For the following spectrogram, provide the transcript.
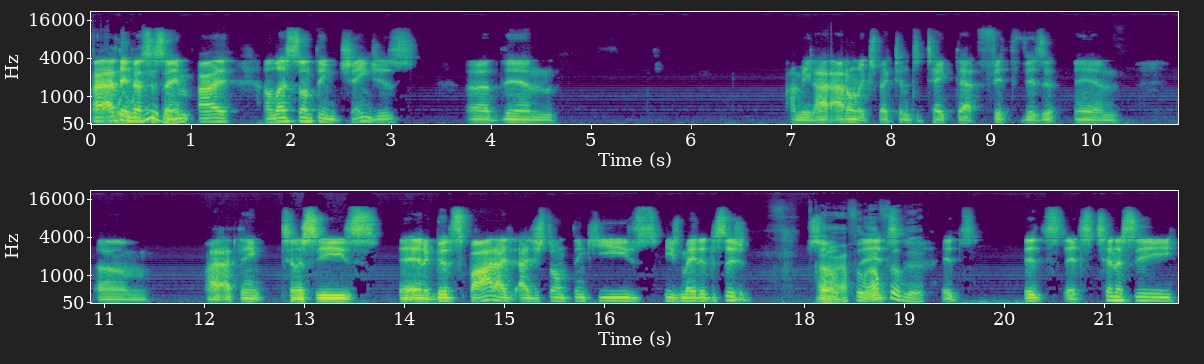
I, I think that's the same. I unless something changes, uh, then I mean, I, I, don't expect him to take that fifth visit, and um, I, I, think Tennessee's in a good spot. I, I just don't think he's he's made a decision. So right, I feel I feel good. It's it's it's Tennessee,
